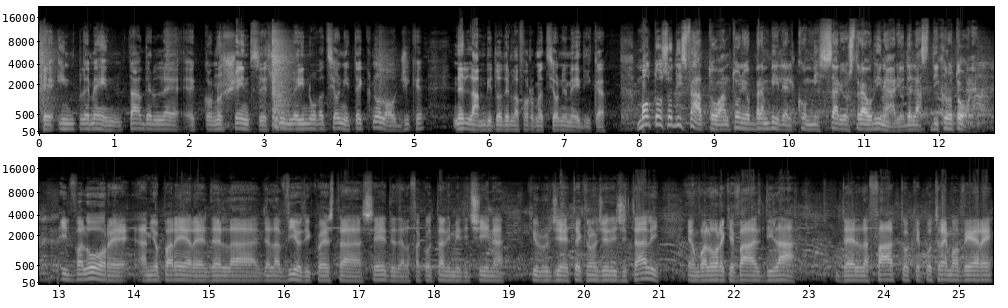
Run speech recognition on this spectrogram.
che implementa delle eh, conoscenze sulle innovazioni tecnologiche nell'ambito della formazione medica. Molto soddisfatto Antonio Brambile, il commissario straordinario dell'AS di Crotone. Il valore, a mio parere, dell'avvio di questa sede della Facoltà di Medicina, Chirurgia e Tecnologie Digitali è un valore che va al di là del fatto che potremo avere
